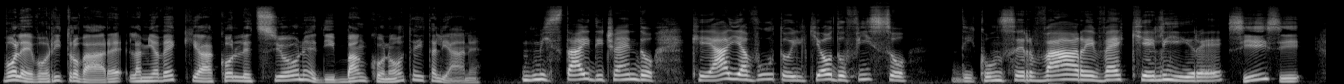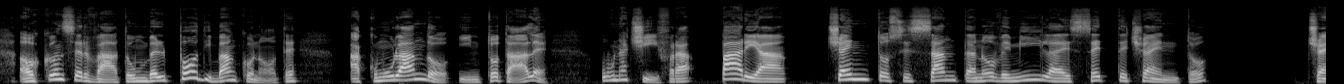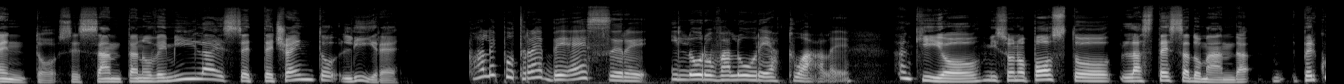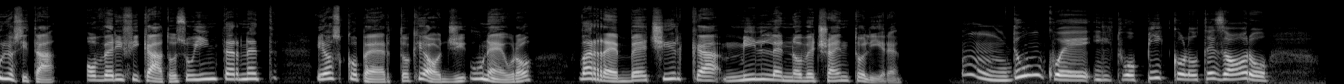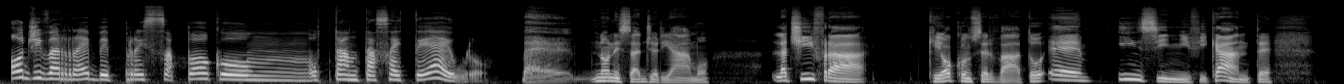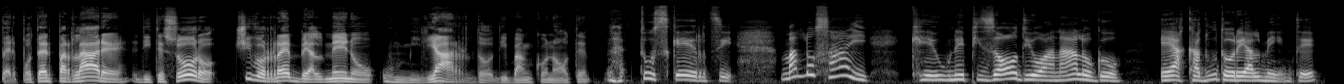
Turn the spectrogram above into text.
Volevo ritrovare la mia vecchia collezione di banconote italiane. Mi stai dicendo che hai avuto il chiodo fisso di conservare vecchie lire? Sì, sì, ho conservato un bel po' di banconote, accumulando in totale una cifra pari a 169.700 169.700 lire. Quale potrebbe essere il loro valore attuale? Anch'io mi sono posto la stessa domanda. Per curiosità ho verificato su internet e ho scoperto che oggi un euro varrebbe circa 1900 lire. Mm, dunque il tuo piccolo tesoro oggi varrebbe pressappoco mm, 87 euro. Beh, non esageriamo. La cifra che ho conservato è insignificante. Per poter parlare di tesoro ci vorrebbe almeno un miliardo di banconote. Tu scherzi, ma lo sai che un episodio analogo è accaduto realmente?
